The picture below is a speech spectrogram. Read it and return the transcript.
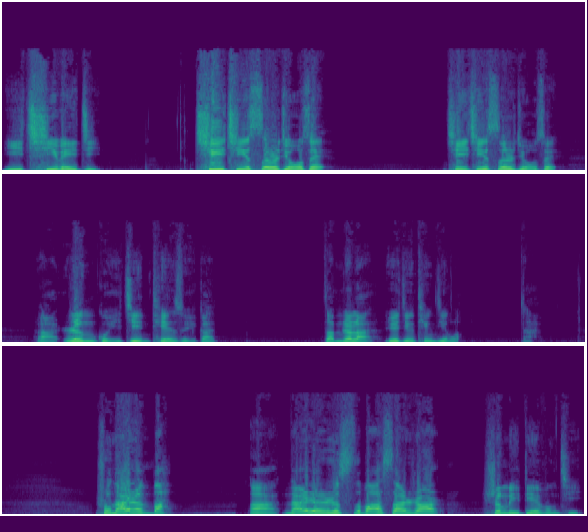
以七为纪，七七四十九岁，七七四十九岁，啊，壬癸尽，天水干。怎么着了？月经停经了，啊？说男人吧，啊，男人是四八三十二生理巅峰期，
